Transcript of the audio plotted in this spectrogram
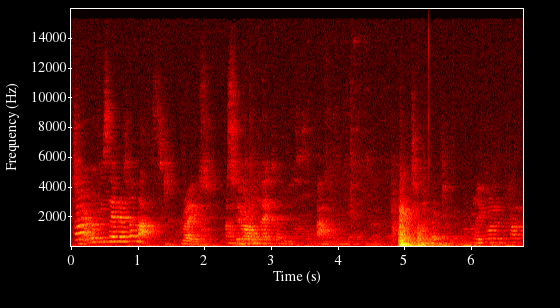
So, oh, well, you say that last? Right. And so, we're on the next one. Ah, yeah. Are you going to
